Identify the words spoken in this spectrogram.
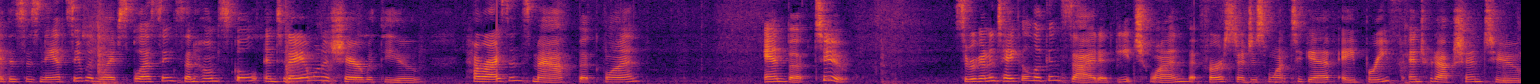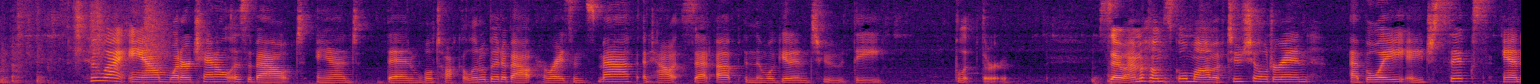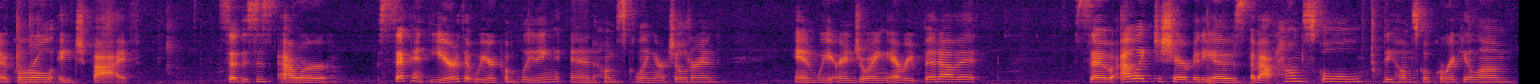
Hi, this is Nancy with Life's Blessings and Homeschool, and today I want to share with you Horizons Math Book 1 and Book 2. So we're going to take a look inside at each one, but first I just want to give a brief introduction to who I am, what our channel is about, and then we'll talk a little bit about Horizons Math and how it's set up, and then we'll get into the flip through. So I'm a homeschool mom of two children a boy age six, and a girl age five. So this is our second year that we are completing in homeschooling our children, and we are enjoying every bit of it. So I like to share videos about homeschool, the homeschool curriculum,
